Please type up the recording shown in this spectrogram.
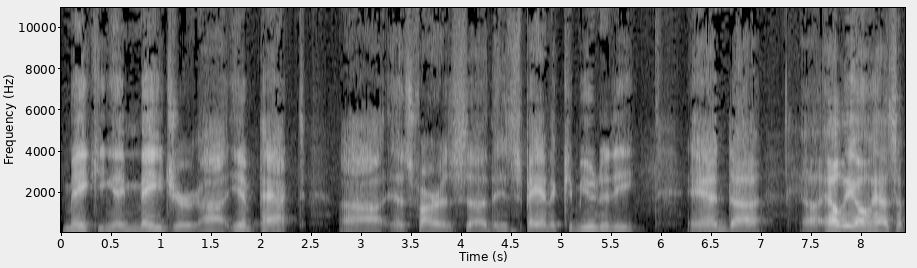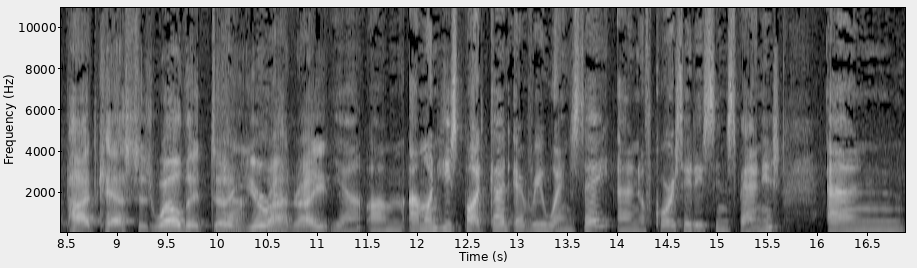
making a major uh, impact as far as uh, the Hispanic community. And uh, uh, Elio has a podcast as well that uh, Yeah, you're yeah. on, right? Yeah, um, I'm on his podcast every Wednesday, and of course it is in Spanish. And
